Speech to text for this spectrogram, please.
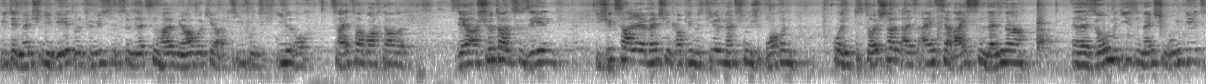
wie den Menschen hier geht. Und für mich ist im letzten halben Jahr, wo ich hier aktiv und viel auch Zeit verbracht habe, sehr erschütternd zu sehen, die Schicksale der Menschen. Ich habe hier mit vielen Menschen gesprochen und Deutschland als eines der reichsten Länder äh, so mit diesen Menschen umgeht,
